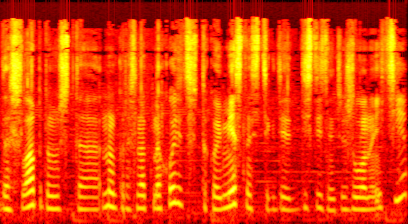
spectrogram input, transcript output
дошла, потому что, ну, Краснок находится в такой местности, где действительно тяжело найти.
